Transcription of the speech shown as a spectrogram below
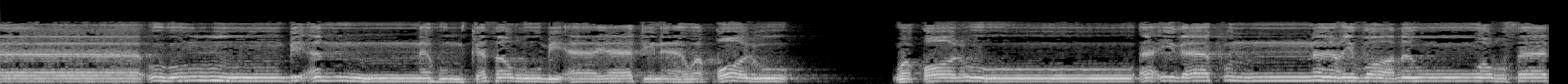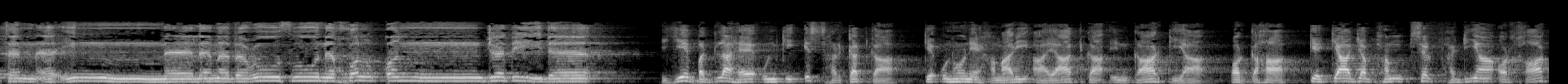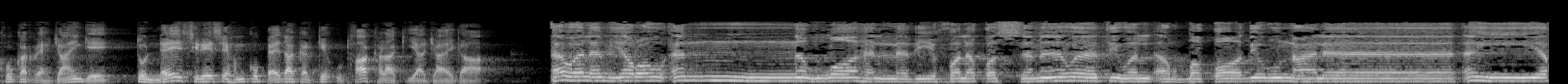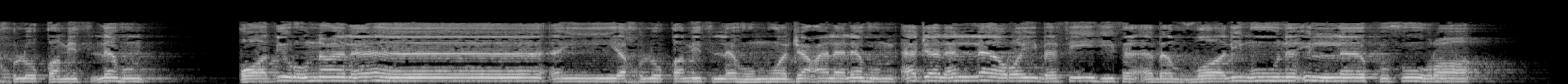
بأنهم كفروا بآياتنا وقالوا وقالوا أئذا كنا عظاما ورفاتا أئنا لمبعوثون خلقا جديدا یہ بدلہ ہے ان کی اس حرکت کا کہ انہوں نے ہماری آیات کا انکار کیا اور کہا کہ کیا جب ہم صرف ہڈیاں اور خاک ہو کر رہ جائیں گے تو نئے سرے سے ہم کو پیدا کر کے اٹھا کھڑا کیا جائے گا۔ اولم يروا ان الله الذي خلق السماوات والارض قادر على ان يخلق مثلهم قادر على ان يخلق مثلهم وجعل لهم اجلا لا ريب فيه فابى الظالمون الا كفورا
